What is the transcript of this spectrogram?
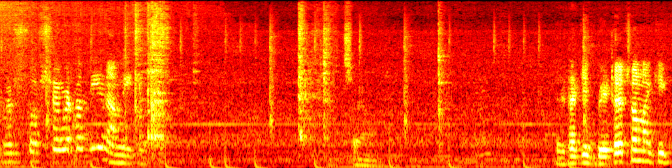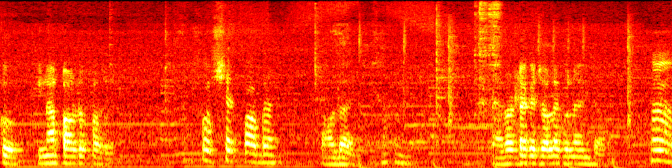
এবার সর্ষে বাটা দিয়ে নামিয়ে দেবো। আচ্ছা। এটা কি বেটেছো নাকি কো- কিনা পাউডার পাউডার সর্ষের পাউডার পাউডার পাউডারটাকে জলে গুলে নিতে হবে। হুম।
